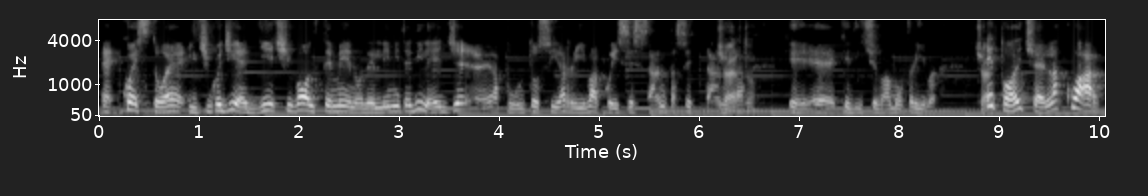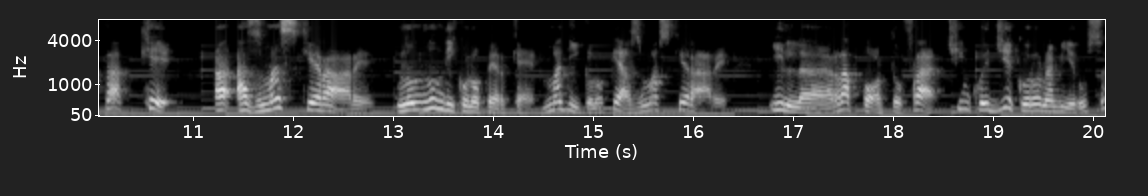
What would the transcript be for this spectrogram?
Eh, questo è il 5G è 10 volte meno del limite di legge, eh, appunto si arriva a quei 60-70 certo. che, eh, che, dicevamo prima. Certo. E poi c'è la quarta che a, a smascherare, non, non dicono perché, ma dicono che a smascherare il rapporto fra 5G e coronavirus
